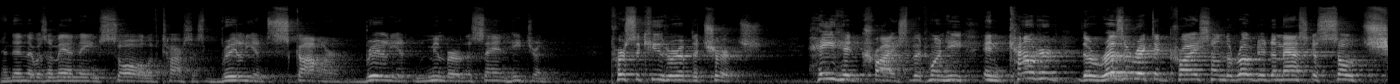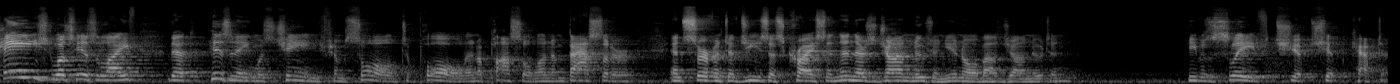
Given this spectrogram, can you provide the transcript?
And then there was a man named Saul of Tarsus, brilliant scholar, brilliant member of the Sanhedrin, persecutor of the church, hated Christ, but when he encountered the resurrected Christ on the road to Damascus, so changed was his life that his name was changed from Saul to Paul, an apostle, an ambassador, and servant of Jesus Christ. And then there's John Newton. You know about John Newton. He was a slave ship, ship captain.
